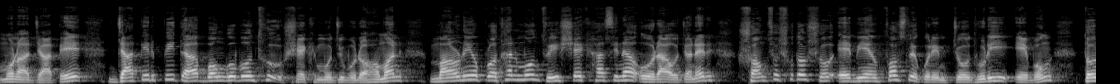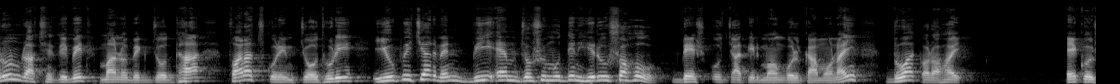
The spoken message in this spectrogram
মোনাজাতে জাতির পিতা বঙ্গবন্ধু শেখ মুজিবুর রহমান, মাননীয় প্রধানমন্ত্রী শেখ হাসিনা ও রাউজানের সংসদ সদস্য এ বি এম ফসলে করিম চৌধুরী এবং তরুণ রাজনীতিবিদ, মানবিক যোদ্ধা Faraz Karim Chowdhury, UP chairman B M Jasimuddin Hiru সহ দেশ ও জাতির মঙ্গল কামনায় দোয়া করা হয়। একই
